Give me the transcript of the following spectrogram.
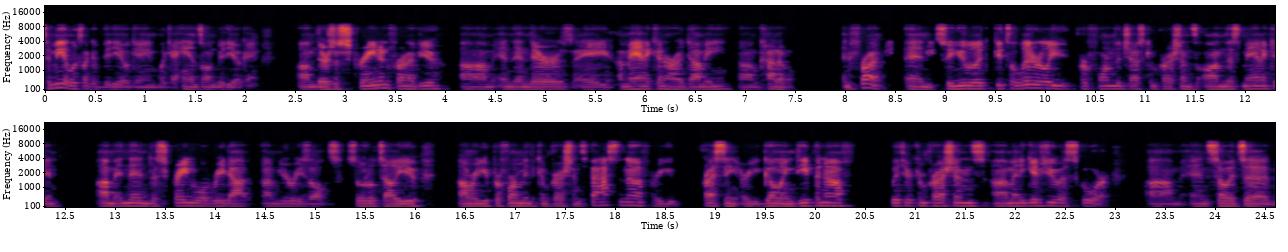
to me, it looks like a video game, like a hands-on video game. Um, there's a screen in front of you, um, and then there's a, a mannequin or a dummy um, kind of in front. And so you get to literally perform the chest compressions on this mannequin. Um, and then the screen will read out um, your results. So it'll tell you are you performing the compressions fast enough? Are you pressing? Are you going deep enough with your compressions? And it gives you a score. And so it's a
